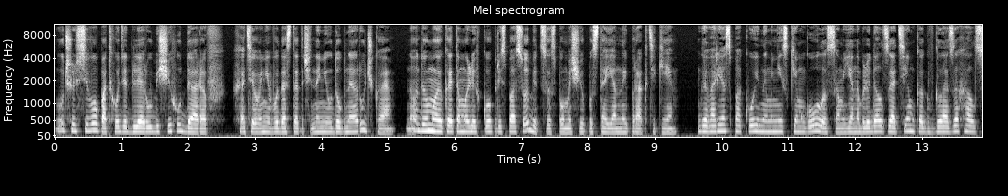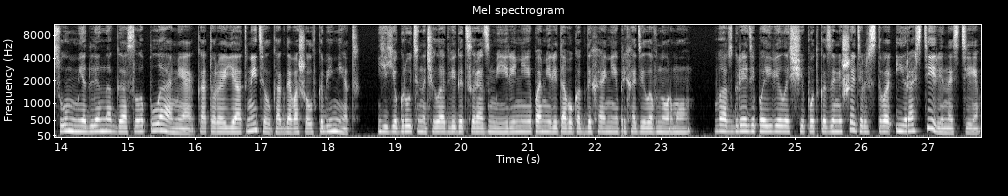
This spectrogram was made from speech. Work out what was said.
Лучше всего подходит для рубящих ударов, хотя у него достаточно неудобная ручка, но думаю, к этому легко приспособиться с помощью постоянной практики. Говоря спокойным низким голосом, я наблюдал за тем, как в глазах Алсу медленно гасло пламя, которое я отметил, когда вошел в кабинет. Ее грудь начала двигаться размереннее по мере того, как дыхание приходило в норму. Во взгляде появилась щепотка замешательства и растерянности.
